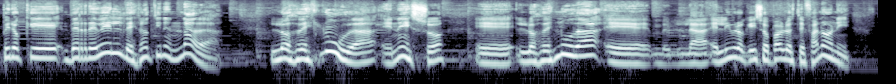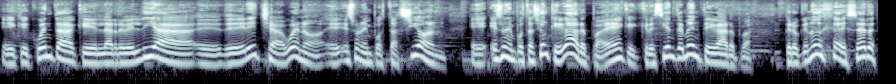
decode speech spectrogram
pero que de rebeldes no tienen nada. Los desnuda en eso eh, los desnuda eh, el libro que hizo Pablo Stefanoni, eh, que cuenta que la rebeldía de derecha, bueno, es una impostación, es una impostación que garpa, que crecientemente garpa, pero que no deja de ser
